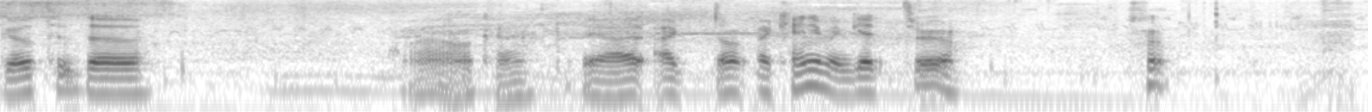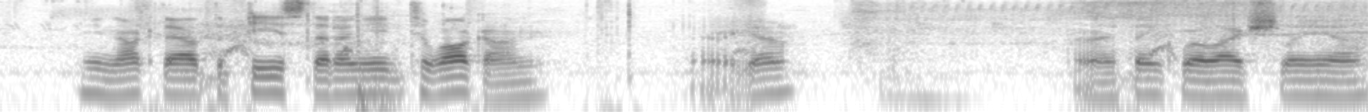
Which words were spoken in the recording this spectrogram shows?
go through the... Wow, okay. Yeah, I, I don't... I can't even get through. he knocked out the piece that I need to walk on. There we go. I think we'll actually, uh,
